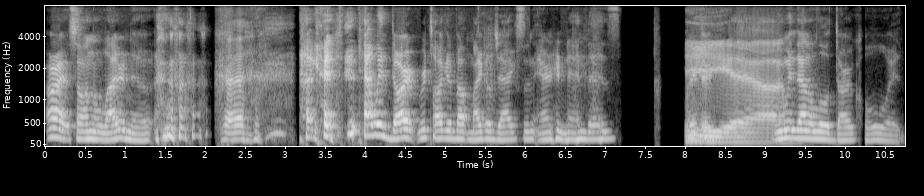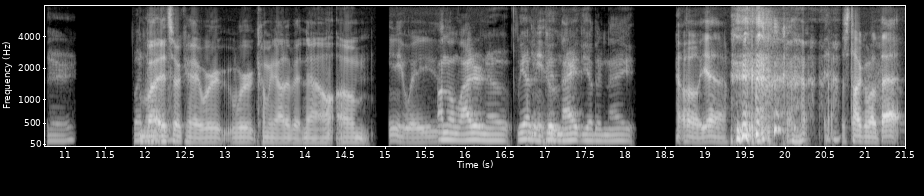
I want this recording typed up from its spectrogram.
all right. So on the lighter note, that went dark. We're talking about Michael Jackson, Aaron Hernandez. Right. Yeah. we went down a little dark hole right there. but uh, it's okay. We're we're coming out of it now. Um, Anyways. on the lighter note, we had a good night the other night. Oh yeah. Let's talk about that.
